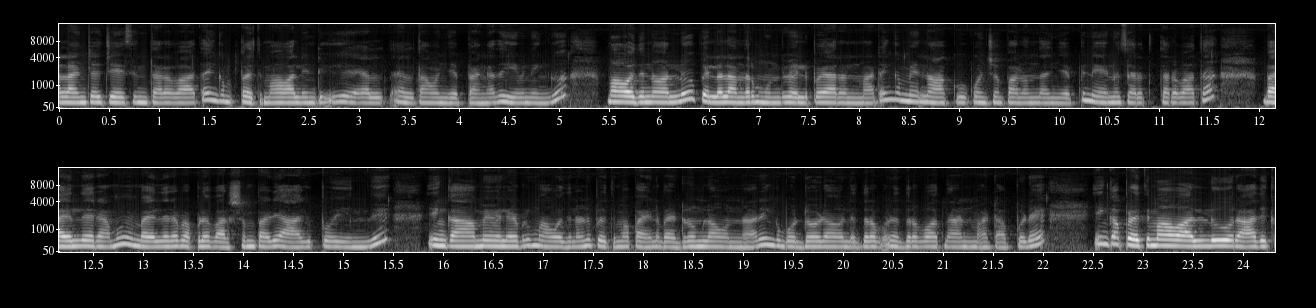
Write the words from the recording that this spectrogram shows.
లంచ్ చేసిన తర్వాత ఇంకా ప్రతిమ వాళ్ళ ఇంటికి వెల్ వెళ్తామని చెప్పాం కదా ఈవినింగ్. మా వదిన వాళ్ళు పిల్లలు అందరూ ముందు వెళ్ళిపోయారనమాట ఇంకా మేము నాకు కొంచెం పని ఉందని చెప్పి నేను శరత్ తర్వాత బయలుదేరాము. మేము బయలుదేరేటప్పుడు అప్పుడే వర్షం పడి ఆగిపోయింది. ఇంకా మేము వెళ్ళేటప్పుడు మా వదినను ప్రతిమ పైన బెడ్రూమ్లో ఉన్నారు. ఇంకా బొడ్డోడు కూడా నిద్ర నిద్రపోతున్నాడు అనమాట అప్పుడే. ఇంకా ప్రతిమ వాళ్ళు రాధిక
